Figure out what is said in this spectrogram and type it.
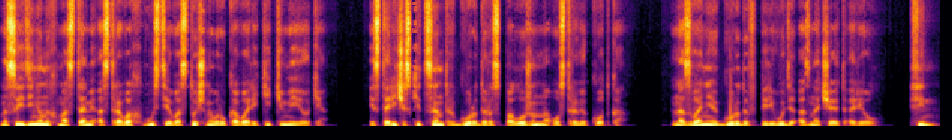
на соединенных мостами островах в устье восточного рукава реки Кюмиоки. Исторический центр города расположен на острове Котка. Название города в переводе означает «орел». Фин.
